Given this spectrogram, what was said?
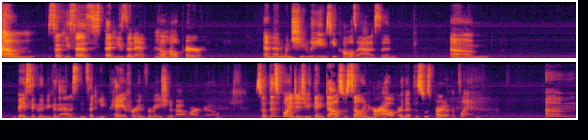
Um, so he says that he's in it. He'll help her. And then when she leaves, he calls Addison. Um, basically because Addison said he'd pay for information about Margot. So at this point, did you think Dallas was selling her out or that this was part of the plan? Um,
